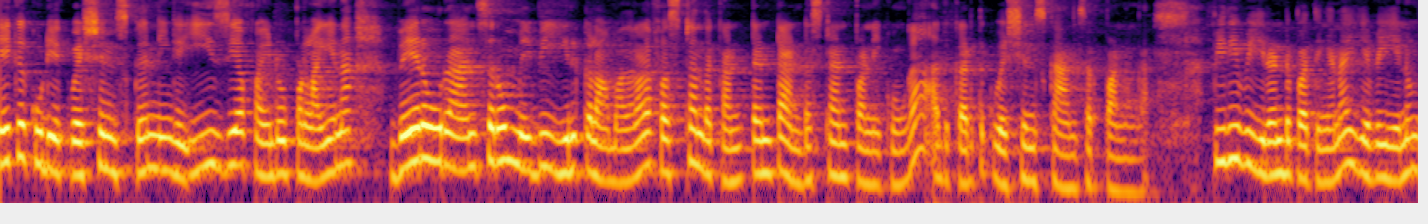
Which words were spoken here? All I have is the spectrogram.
கேட்கக்கூடிய கொஷின்ஸ்க்கு நீங்கள் ஈஸியாக ஃபைண்ட் அவுட் பண்ணலாம். ஏன்னா வேறு ஒரு ஆன்சரும் மேபி இருக்கலாம். அதனால் ஃபஸ்ட்டு அந்த கண்டென்ட்டை அண்டர்ஸ்டாண்ட் பண்ணிக்கோங்க. அதுக்கடுத்து கொஷின்ஸ்க்கு ஆன்சர் பண்ணுங்கள் பிரிவு இரண்டு பார்த்திங்கன்னா எவையேனும்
